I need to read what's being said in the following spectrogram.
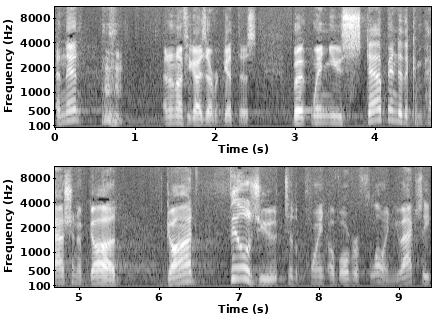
And then, I don't know if you guys ever get this, but when you step into the compassion of God, God fills you to the point of overflowing. You actually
